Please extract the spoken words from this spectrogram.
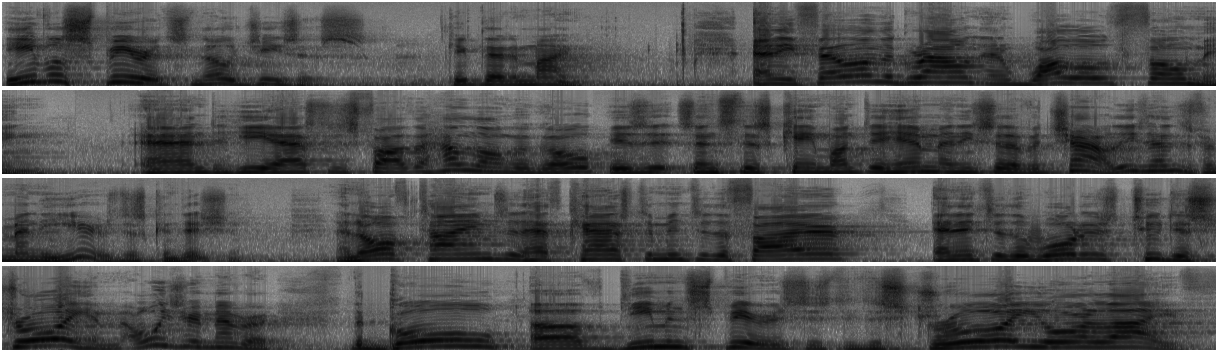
Evil spirits know Jesus. Keep that in mind. And he fell on the ground and wallowed foaming. And he asked his father, How long ago is it since this came unto him? And he said, Of a child. He's had this for many years, this condition. And oft times it hath cast him into the fire and into the waters to destroy him. Always remember, the goal of demon spirits is to destroy your life,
